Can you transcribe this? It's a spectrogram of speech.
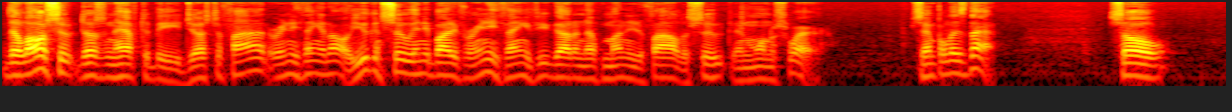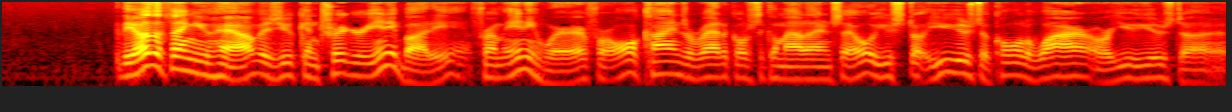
The lawsuit doesn't have to be justified or anything at all. You can sue anybody for anything if you've got enough money to file the suit and want to swear. Simple as that. So the other thing you have is you can trigger anybody from anywhere for all kinds of radicals to come out of there and say, oh, you, you used a coil of wire or you used uh,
